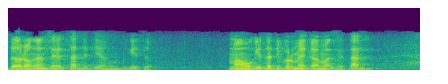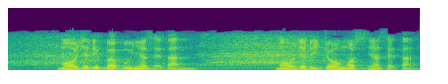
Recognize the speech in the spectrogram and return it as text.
Dorongan setan itu yang begitu. Mau kita dipermainkan sama setan? Mau jadi babunya setan? Mau jadi jongosnya setan?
